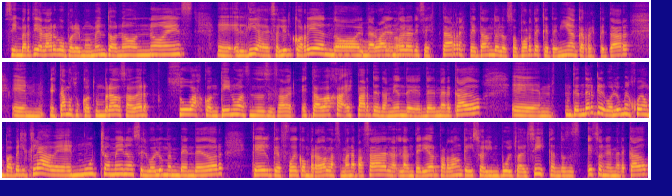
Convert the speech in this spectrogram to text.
se invertía largo por el momento, no, no es eh, el día de salir corriendo, No, el Merval en dólares está respetando los soportes que tenía que respetar, Eh, estamos acostumbrados a ver subas continuas, entonces, a ver, esta baja es parte también de- del mercado. Eh, entender que el volumen juega un papel clave, es mucho menos el volumen vendedor que el que fue comprador la semana pasada, la, la anterior, perdón, que hizo el impulso alcista, entonces eso en el mercado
